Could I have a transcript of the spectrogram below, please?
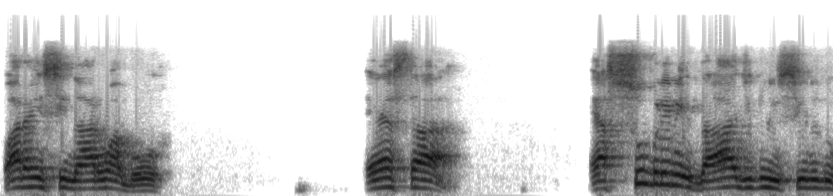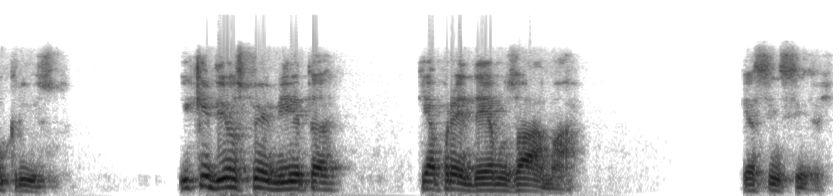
para ensinar o amor. Esta é a sublimidade do ensino do Cristo. E que Deus permita que aprendemos a amar. Que assim seja.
